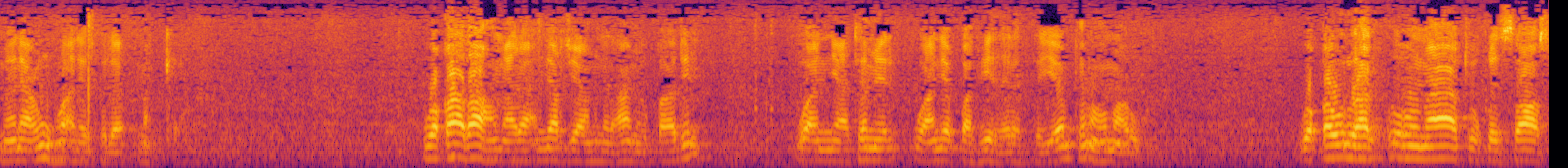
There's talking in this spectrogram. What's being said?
منعوه أن يدخل مكة. وقاضاهم على أن يرجع من العام القادم. وأن يعتمر وأن يبقى فيه ثلاثة أيام كما هو معروف. وقولها الحرمات قصاص.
